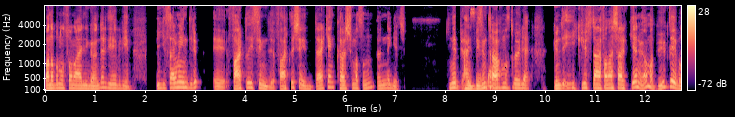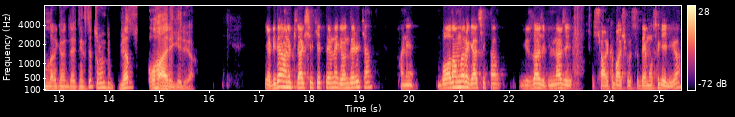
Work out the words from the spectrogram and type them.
Bana bunun son halini gönder diyebileyim. Bilgisayarıma indirip e, farklı isimdi, farklı şey derken karışmasının önüne geç. Yine hani bizim Kesinlikle. tarafımızda öyle günde 200 tane falan şarkı gelmiyor ama büyük label'lara gönderdiğinizde durum bir- biraz o hale geliyor. Ya bir de hani plak şirketlerine gönderirken hani bu adamlara gerçekten yüzlerce, binlerce şarkı başvurusu, demosu geliyor.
